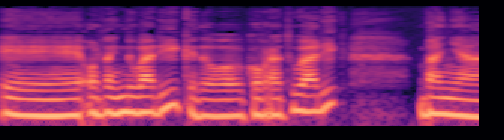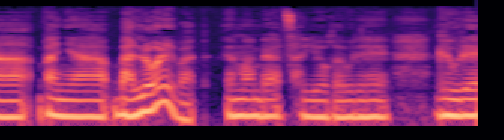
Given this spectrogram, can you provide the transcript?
e, ordaindu barik edo kobratu barik, baina, baina balore bat eman behar zaio geure, geure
